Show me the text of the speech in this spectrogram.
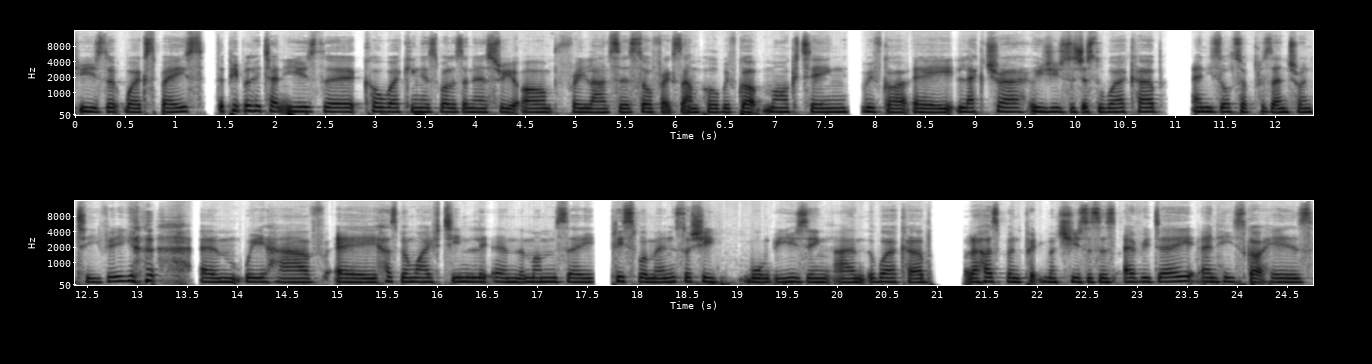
who use the workspace. The people who tend to use the co-working as well as a nursery are freelancers. So, for example, we've got marketing, we've got a lecturer who uses just the work hub and he's also a presenter on TV. um, we have a husband wife team, and um, the mum's a policewoman, so she won't be using um, the work hub. But her husband pretty much uses this every day, and he's got his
